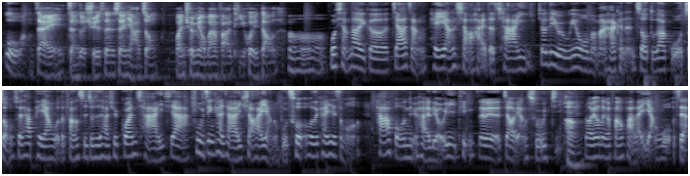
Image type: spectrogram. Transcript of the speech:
过往在整个学生生涯中。完全没有办法体会到的哦。我想到一个家长培养小孩的差异，就例如，因为我妈妈她可能只有读到国中，所以她培养我的方式就是她去观察一下附近看起来小孩养的不错，或者看一些什么哈佛女孩刘亦婷这类的教养书籍，嗯，然后用那个方法来养我这样。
